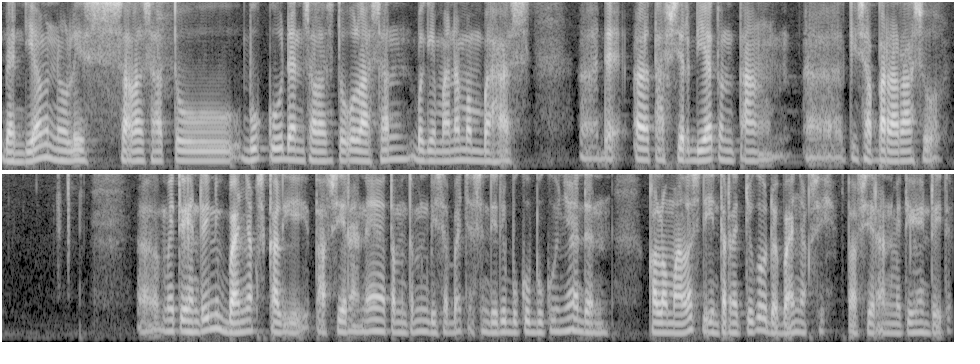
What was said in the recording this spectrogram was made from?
dan dia menulis salah satu buku dan salah satu ulasan bagaimana membahas uh, de, uh, tafsir dia tentang uh, kisah para rasul. Uh, Matthew Henry ini banyak sekali tafsirannya, teman-teman bisa baca sendiri buku-bukunya dan kalau males di internet juga udah banyak sih tafsiran Matthew Henry itu.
